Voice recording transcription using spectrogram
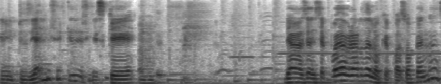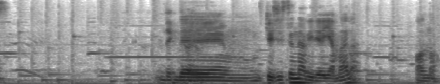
y pues ya ni sé qué decir. es que, Ajá. ya, o sea, ¿se puede hablar de lo que pasó apenas? De, De mm, que hiciste una videollamada o no?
